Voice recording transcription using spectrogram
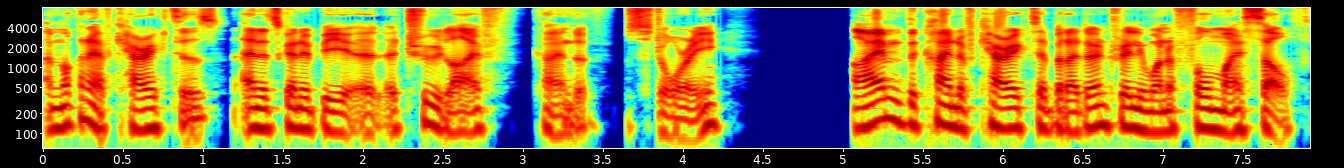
I'm not going to have characters, and it's going to be a, a true life kind of story. I'm the kind of character, but I don't really want to fool myself.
